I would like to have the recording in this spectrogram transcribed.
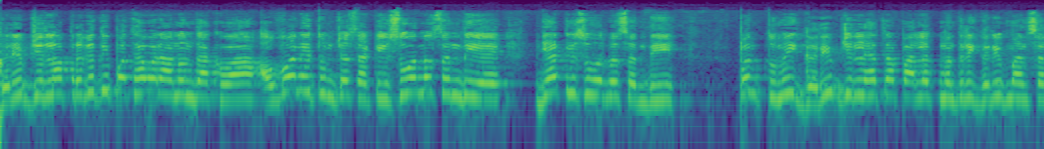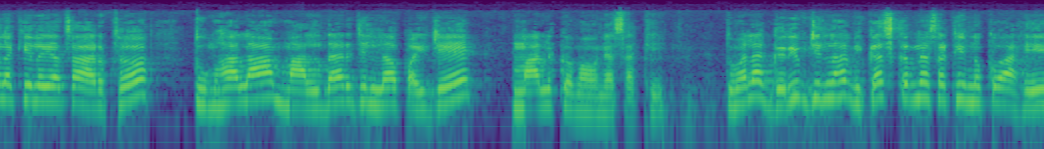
गरीब जिल्हा प्रगती पथावर आणून दाखवा. आव्हान आहे तुमच्यासाठी सुवर्ण संधी आहे. घ्या ती सुवर्ण संधी. पण तुम्ही गरीब जिल्ह्याचा पालकमंत्री गरीब माणसाला केलं याचा अर्थ तुम्हाला मालदार जिल्हा पाहिजे माल कमावण्यासाठी. तुम्हाला गरीब जिल्हा विकास करण्यासाठी नको आहे.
